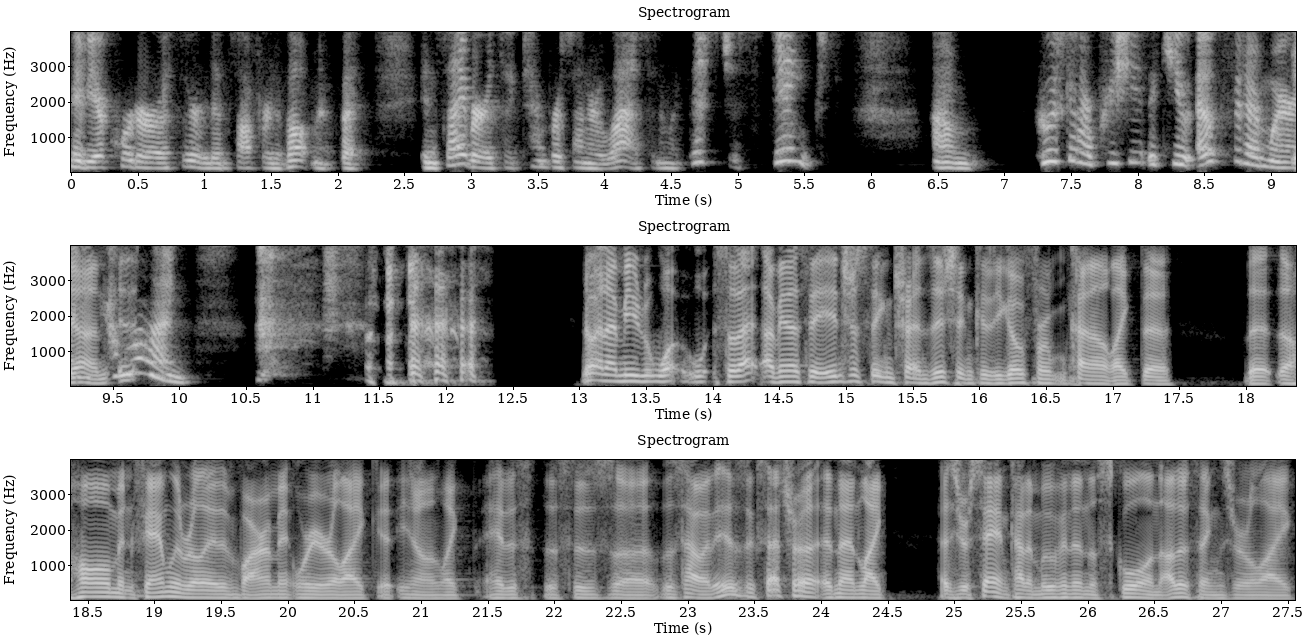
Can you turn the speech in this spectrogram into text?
maybe a quarter or a third in software development, but in cyber, it's like 10% or less. And I'm like, this just stinks. Um, who's going to appreciate the cute outfit I'm wearing? Yeah, Come it- on. no, and I mean, what? So that I mean, that's an interesting transition because you go from kind of like the the the home and family related environment where you're like, uh, you know, like, hey, this this is uh, this is how it is, etc. And then like as you're saying, kind of moving into school and other things, you're like,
